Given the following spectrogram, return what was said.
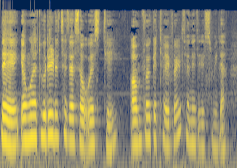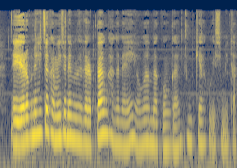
네, 영화 도리를 찾아서 OST Unforgettable 전해드렸습니다. 네, 여러분의 현재 강민선의 문화다락방 강하나의 영화음악 공간 함께하고 계십니다.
